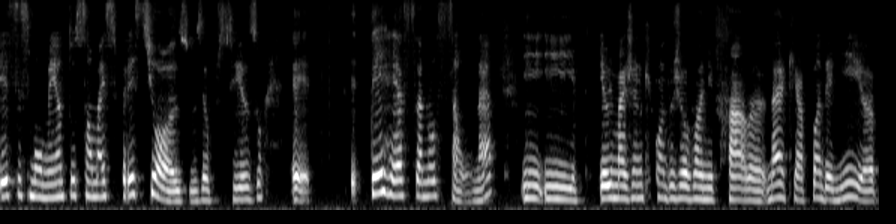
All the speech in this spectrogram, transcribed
esses momentos são mais preciosos. Eu preciso é, ter essa noção, né? E, e, eu imagino que quando o Giovanni fala, né, que a pandemia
